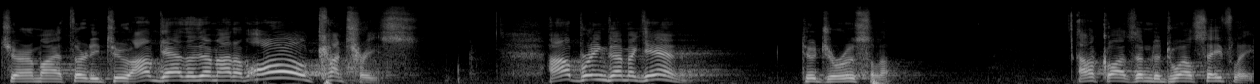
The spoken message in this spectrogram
Jeremiah 32 I'll gather them out of all countries. I'll bring them again to Jerusalem. I'll cause them to dwell safely.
